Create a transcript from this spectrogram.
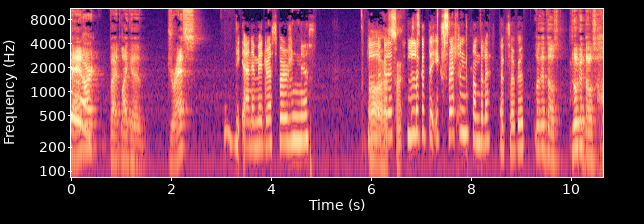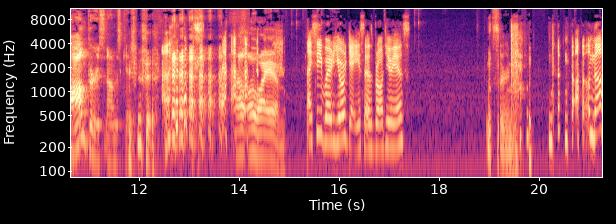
fan art, but like a dress. The anime dress version, yes. Oh, Look at it. so- Look at the expression on the left. It's so good. Look at those! Look at those honkers! No, I'm just kidding. Oh, oh, I am. I see where your gaze has brought you, yes? Concerned. no, no,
